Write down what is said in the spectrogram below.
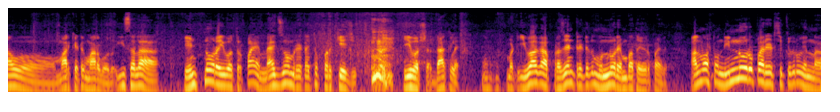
ನಾವು ಮಾರ್ಕೆಟ್ಗೆ ಮಾರ್ಬೋದು. ಈ ಸಲ ಎಂಟುನೂರ ಐವತ್ತು ರೂಪಾಯಿ ಮ್ಯಾಕ್ಸಿಮಮ್ ರೇಟ್ ಆಯಿತು ಪರ್ ಕೆ ಜಿ ಈ ವರ್ಷ ದಾಖಲೆ. ಬಟ್ ಇವಾಗ ಪ್ರೆಸೆಂಟ್ ರೇಟ್ ಇದು ಮುನ್ನೂರ ಎಂಬತ್ತೈದು ರೂಪಾಯಿ ಇದೆ ಆಲ್ಮೋಸ್ಟ್ ಒಂದು ಇನ್ನೂರು ರೂಪಾಯಿ ರೇಟ್ ಸಿಕ್ಕಿದ್ರು ಇನ್ನು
